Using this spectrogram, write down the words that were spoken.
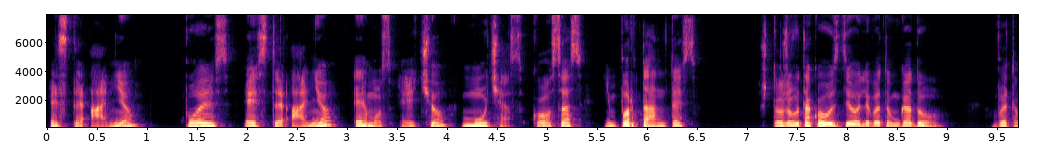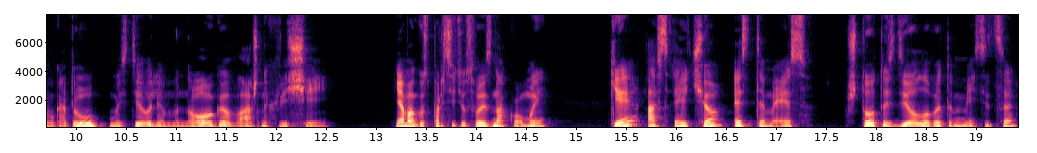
este año? Pues este año hemos hecho muchas cosas importantes. Что же вы такого сделали в этом году? В этом году мы сделали много важных вещей. Я могу спросить у своей знакомой, ¿Qué has hecho este mes? Что ты сделала в этом месяце?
